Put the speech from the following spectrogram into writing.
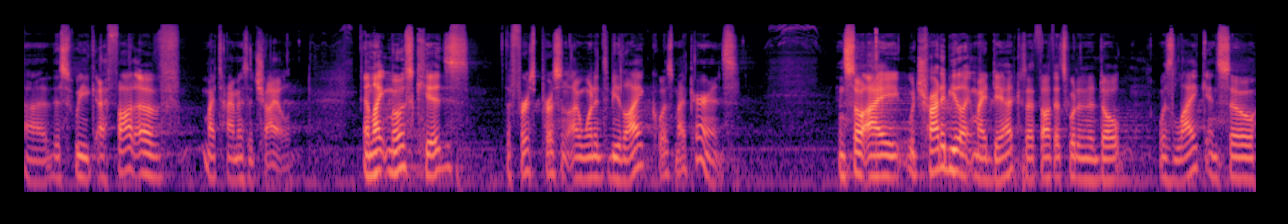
uh, this week, I thought of my time as a child. And like most kids, the first person I wanted to be like was my parents. And so I would try to be like my dad because I thought that's what an adult was like. And so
